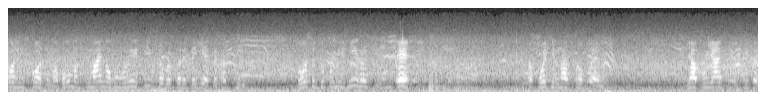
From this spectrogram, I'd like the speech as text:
кожен з кожним, або максимально говорити, якщо ви передаєте гравців. Того, щоб допоміжні гравці. Е! потім в нас проблеми. Я пояснюю, ти там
